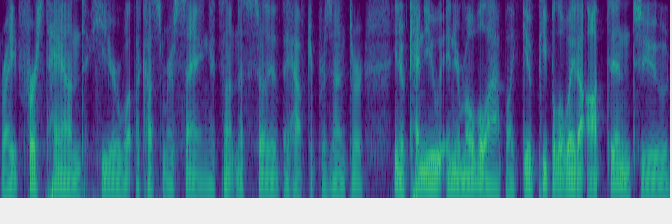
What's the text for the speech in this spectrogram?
right? Firsthand, hear what the customer is saying. It's not necessarily that they have to present or, you know, can you in your mobile app, like give people a way to opt in to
